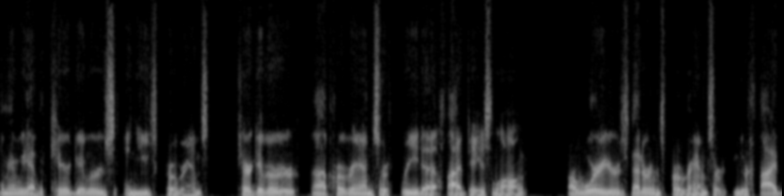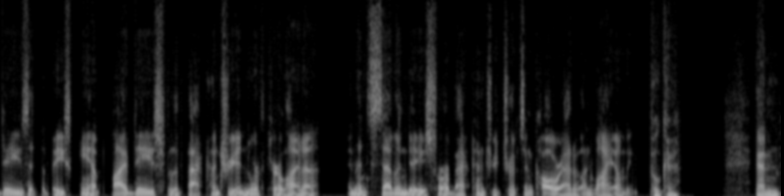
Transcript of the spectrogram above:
and then we have the caregivers and youth programs. Caregiver uh, programs are three to five days long. Our Warriors veterans programs are either five days at the base camp, five days for the backcountry in North Carolina, and then seven days for our backcountry trips in Colorado and Wyoming. Okay. And,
